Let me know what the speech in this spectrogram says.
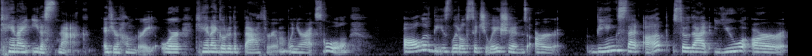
can I eat a snack if you're hungry? Or can I go to the bathroom when you're at school? All of these little situations are being set up so that you are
